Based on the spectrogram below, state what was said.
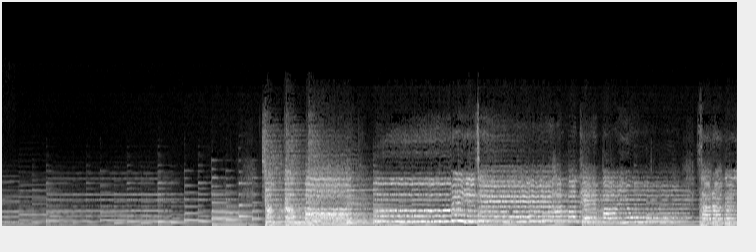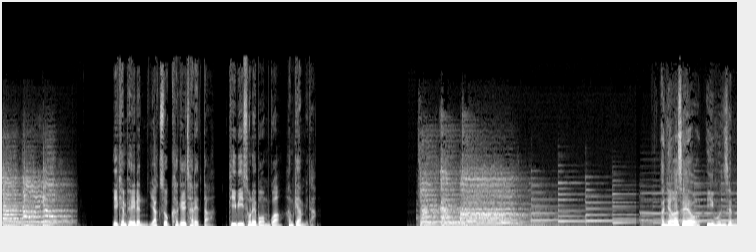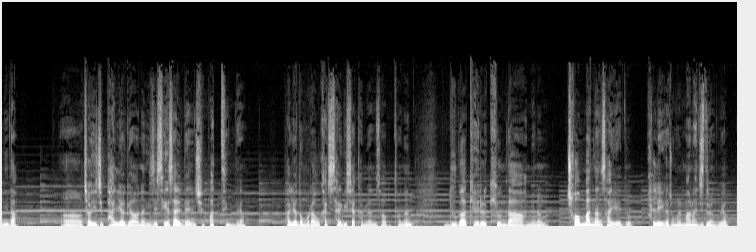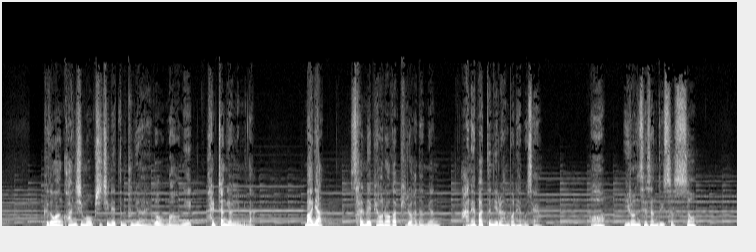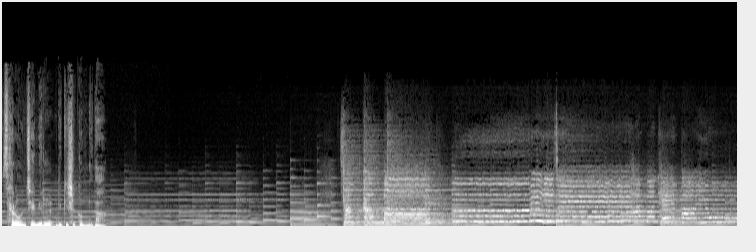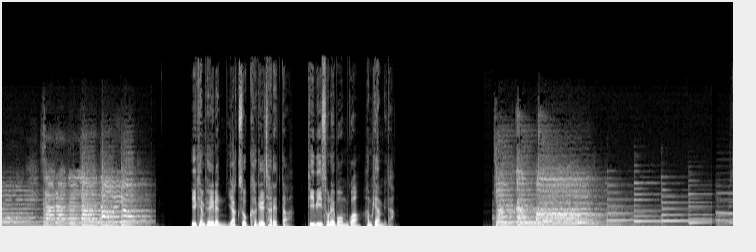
잠깐만 우리 이제 한번 해봐요 사랑을 나눠요 이 캠페인은 약속하길 잘했다. DB손해보험과 함께합니다. 안녕하세요. 이문세입니다. 어, 저희 집 반려견은 이제 3살 된 슈파트인데요. 반려동물하고 같이 살기 시작하면서부터는 누가 개를 키운다 하면은 처음 만난 사이에도 할 얘기가 정말 많아지더라고요. 그동안 관심 없이 지냈던 분야에도 마음이 활짝 열립니다. 만약 삶의 변화가 필요하다면 안 해봤던 일을 한번 해보세요. 어? 이런 세상도 있었어? 새로운 재미를 느끼실 겁니다. 잠깐만 우리 이제 한번 해봐요 사랑을 나눠요 이 캠페인은 약속하길 잘했다. DB손해보험과 함께합니다.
